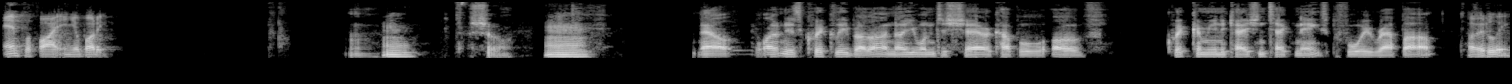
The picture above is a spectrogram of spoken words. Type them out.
amplify in your body. Mm, Mm. for sure. Mm. Now, why don't you just quickly, brother? I know you wanted to share a couple of quick communication techniques before we wrap up. Totally,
